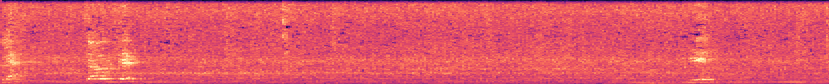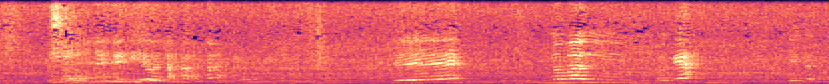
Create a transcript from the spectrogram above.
ले, चावल दे ये ये वाला ये गबन हो गया ये कर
